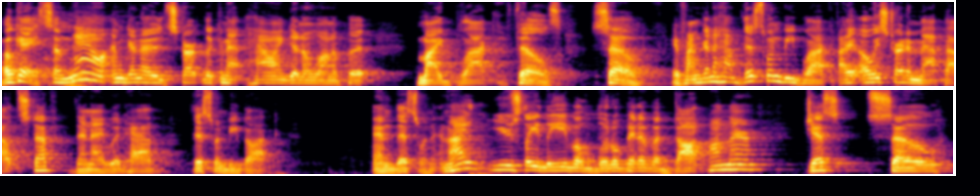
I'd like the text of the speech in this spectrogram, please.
Okay, so now I'm gonna start looking at how I'm gonna wanna put my black fills. So if I'm gonna have this one be black, I always try to map out stuff, then I would have this one be black and this one. And I usually leave a little bit of a dot on there just so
